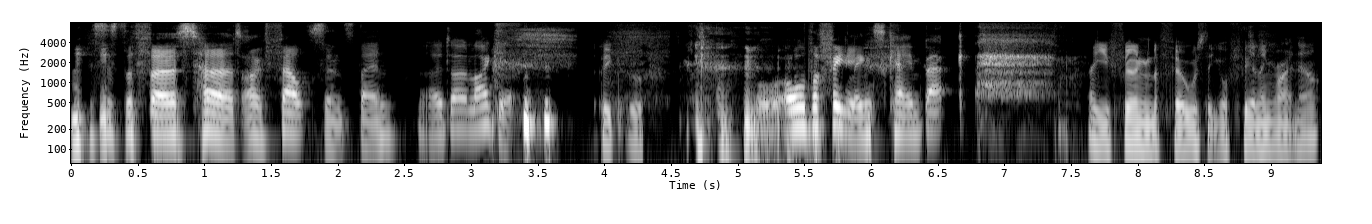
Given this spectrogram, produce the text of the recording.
This is the first hurt I've felt since then. I don't like it. Big oof. All, all the feelings came back. Are you feeling the feels that you're feeling right now?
